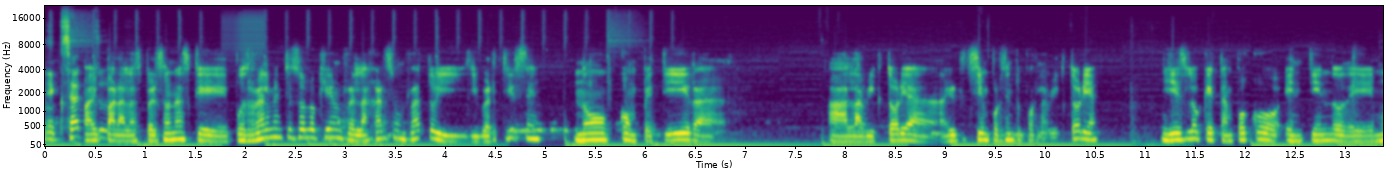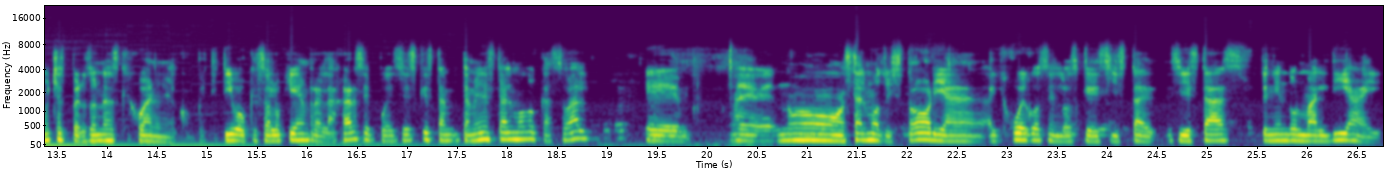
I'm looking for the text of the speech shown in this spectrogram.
Exacto. Hay para las personas que pues realmente solo quieren relajarse un rato y divertirse, no competir a, a la victoria, a ir 100% por la victoria. Y es lo que tampoco entiendo de muchas personas que juegan en el competitivo, que solo quieren relajarse, pues es que también está el modo casual. Eh, eh, no está el modo historia, hay juegos en los que si, está, si estás teniendo un mal día y,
